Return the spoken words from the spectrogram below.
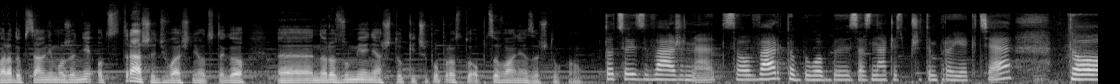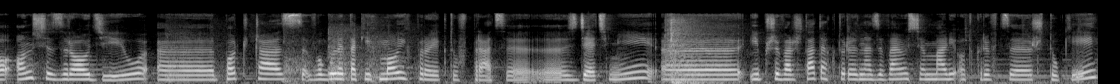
paradoksalnie może nie odstraszyć właśnie od tego e, no, rozumienia sztuki, czy po prostu obcowania ze sztuką? To, co jest ważne, co warto byłoby zaznaczyć przy tym projekcie, to on się zrodził e, podczas w ogóle takich moich projektów pracy e, z dziećmi i przy warsztatach, które nazywają się Mali Odkrywcy Sztuki.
